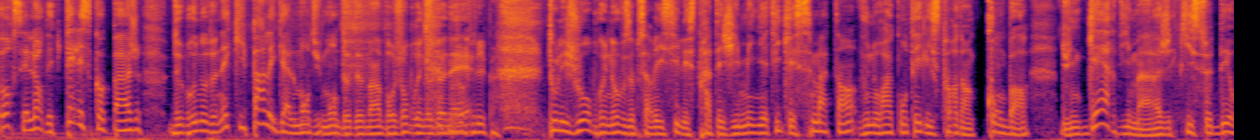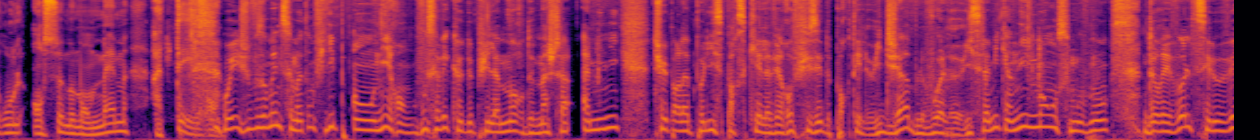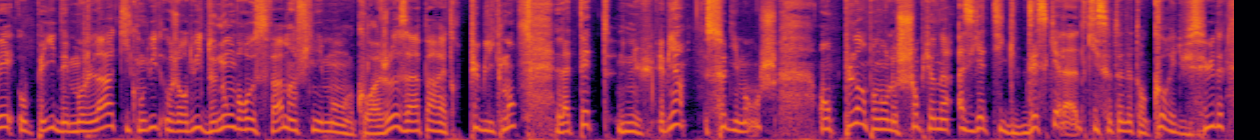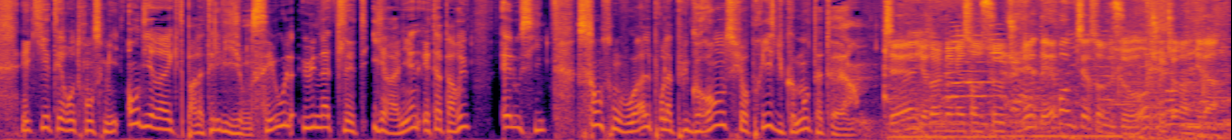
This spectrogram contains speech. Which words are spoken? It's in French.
D'abord, c'est l'heure des télescopages de Bruno Donnet qui parle également du monde de demain. Bonjour Bruno Donnet. Bonjour Philippe. Tous les jours, Bruno, vous observez ici les stratégies médiatiques et ce matin, vous nous racontez l'histoire d'un combat, d'une guerre d'images qui se déroule en ce moment même à Téhéran. Oui, je vous emmène ce matin, Philippe, en Iran. Vous savez que depuis la mort de Masha Amini, tuée par la police parce qu'elle avait refusé de porter le hijab, le voile islamique, un immense mouvement de révolte s'est levé au pays des mollahs qui conduit aujourd'hui de nombreuses femmes infiniment courageuses à apparaître publiquement la tête nue. Eh bien, ce dimanche, en plein pendant le championnat asiatique d'escalade qui se tenait en Corée du Sud et qui était retransmis en direct par la télévision de Séoul, une athlète iranienne est apparue, elle aussi, sans son voile pour la plus grande surprise du commentateur.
